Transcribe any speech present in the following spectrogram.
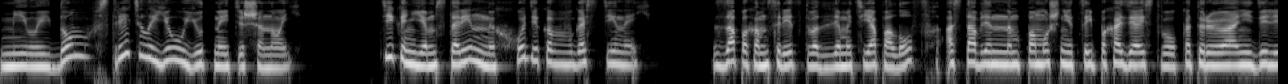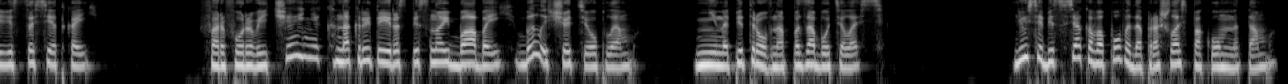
Милый дом встретил ее уютной тишиной, тиканьем старинных ходиков в гостиной – запахом средства для мытья полов, оставленным помощницей по хозяйству, которую они делили с соседкой. Фарфоровый чайник, накрытый расписной бабой, был еще теплым. Нина Петровна позаботилась. Люся без всякого повода прошлась по комнатам,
